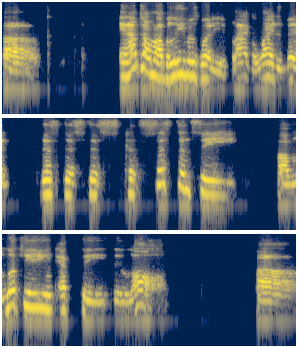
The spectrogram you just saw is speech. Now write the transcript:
Uh, and I'm talking about believers, whether you're black or white, has been this this this consistency of looking at the, the law, uh,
